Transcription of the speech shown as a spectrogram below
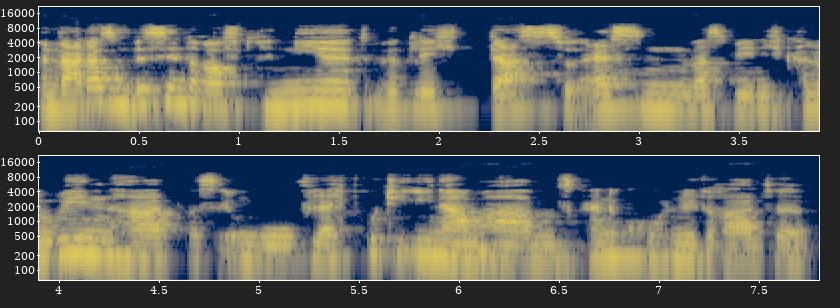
Und war da so ein bisschen darauf trainiert, wirklich das zu essen, was wenig Kalorien hat, was irgendwo vielleicht Proteine am Abend, keine Kohlenhydrate.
